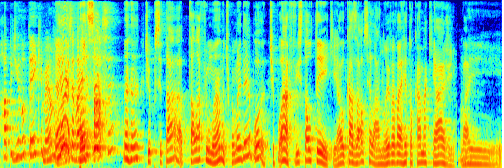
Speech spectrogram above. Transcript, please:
rapidinho no take mesmo. É, você vai editar, ser. Você... Uhum. Tipo, se tá, tá lá filmando, tipo, é uma ideia boa. Tipo, ah, fiz tal take. Aí o casal, sei lá, a noiva vai retocar a maquiagem, uhum. vai.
